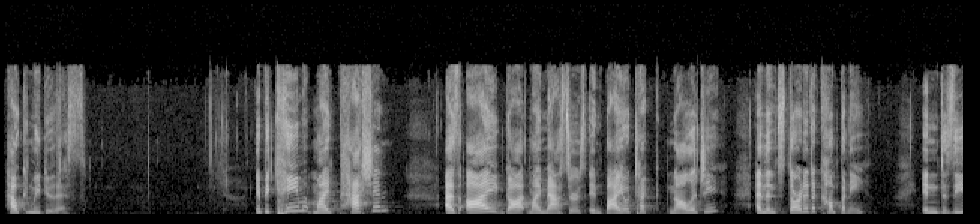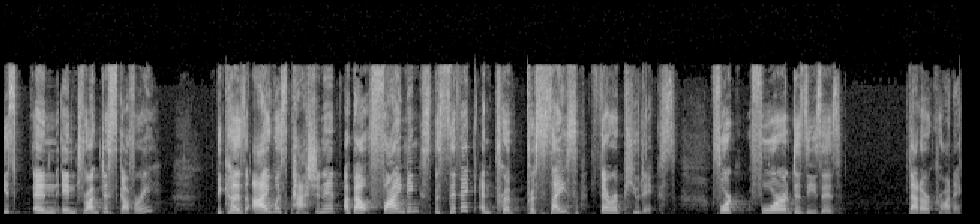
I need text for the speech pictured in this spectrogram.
How can we do this? It became my passion as I got my master's in biotechnology and then started a company in disease and in, in drug discovery because I was passionate about finding specific and pre precise therapeutics for, for diseases that are chronic.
